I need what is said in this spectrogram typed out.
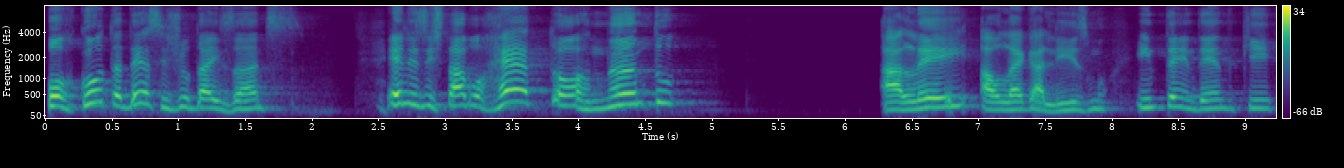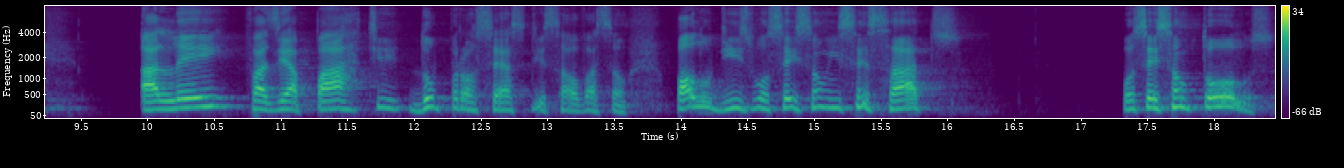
por conta desses judaizantes, eles estavam retornando à lei, ao legalismo, entendendo que a lei fazia parte do processo de salvação. Paulo diz: vocês são insensatos, vocês são tolos.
